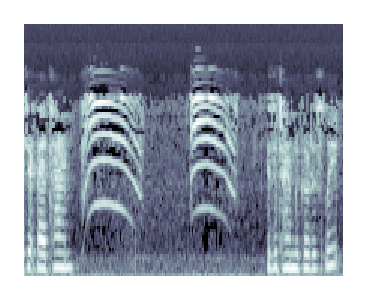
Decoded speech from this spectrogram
Is it bedtime? Is it time to go to sleep?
